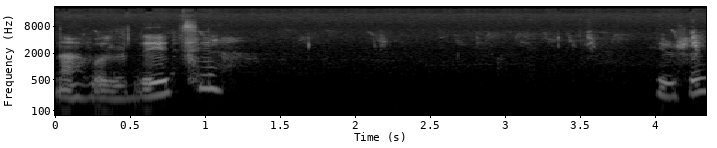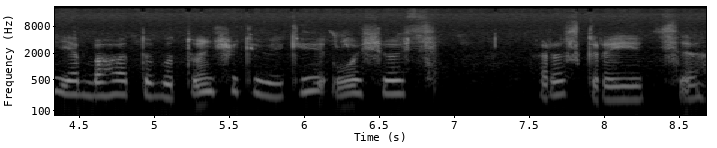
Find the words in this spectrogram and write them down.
на гвоздиці. І вже є багато бутончиків, які ось ось розкриються.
